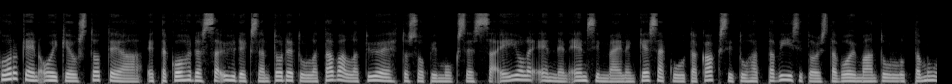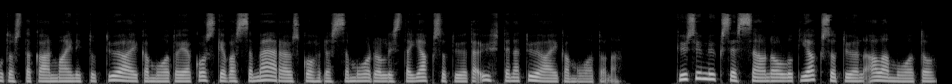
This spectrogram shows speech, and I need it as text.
Korkein oikeus toteaa, että kohdassa 9 todetulla tavalla työehtosopimuksessa ei ole ennen ensimmäinen kesäkuuta 2015 voimaan tullutta muutostakaan mainittu työaikamuotoja koskevassa määräyskohdassa muodollista jaksotyötä yhtenä työaikamuotona. Kysymyksessä on ollut jaksotyön alamuoto,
